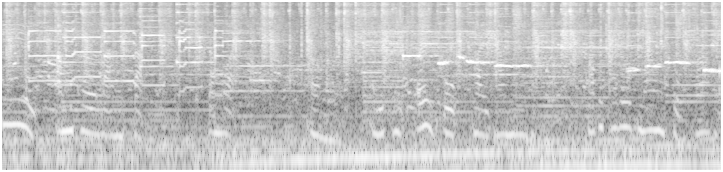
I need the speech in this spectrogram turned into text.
ที่อำเภอลานสักจังหวัดอุทย์เอ้ยปลูกไผ่ธานีพระพุทธรูปนั่งสูงมาก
